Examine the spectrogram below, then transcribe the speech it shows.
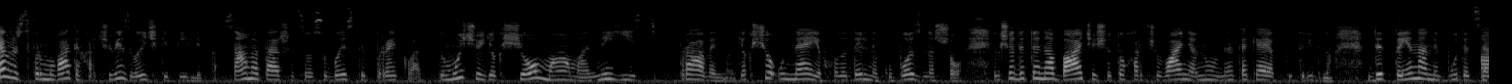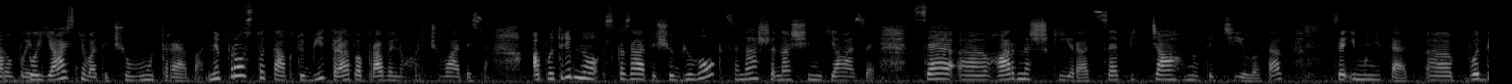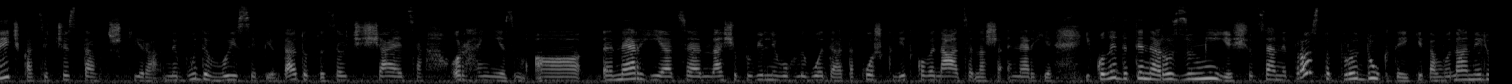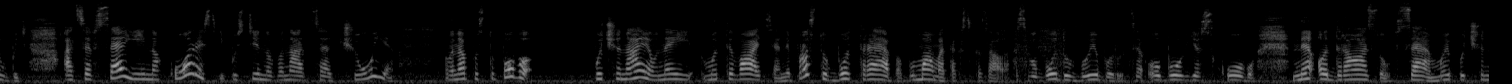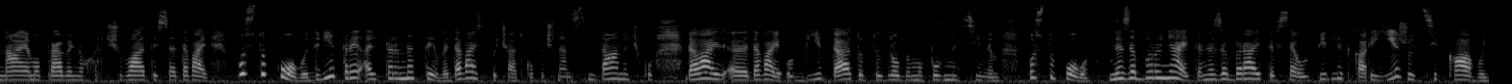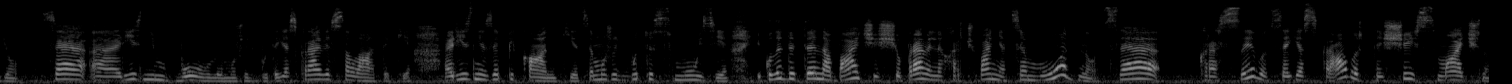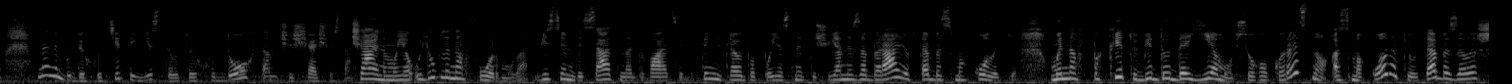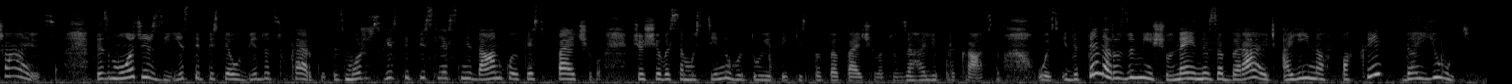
Як же сформувати харчові звички підлітка? Саме перше це особистий приклад, тому що якщо мама не їсть. Правильно, якщо у неї в холодильнику бозна що, якщо дитина бачить, що то харчування ну не таке, як потрібно, дитина не буде це А, робити. Пояснювати, чому треба. Не просто так тобі треба правильно харчуватися, а потрібно сказати, що білок це наше наші м'язи, це е, гарна шкіра, це підтягнуте тіло, так це імунітет. Е, водичка це чиста шкіра, не буде висипів, да? тобто це очищається організм. А енергія це наші повільні вуглеводи, а також клітковина це наша енергія. І коли дитина розуміє, що це не просто продукти, які там вона не любить, а це все їй на користь, і постійно вона це чує, вона поступово. Починає у неї мотивація не просто бо треба, бо мама так сказала. Свободу вибору це обов'язково. Не одразу все. Ми починаємо правильно харчуватися. Давай поступово дві-три альтернативи. Давай спочатку почнемо сніданочку, давай, е, давай обід, да, тобто зробимо повноцінним. Поступово не забороняйте, не забирайте все у підлітка. Їжу цікавою. Це е, різні боули можуть бути, яскраві салатики, різні запіканки, це можуть бути смузі. І коли дитина бачить, що правильне харчування це модно, це красиво, це яскраво, та ще й смачно. Вона не буде хотіти їсти отой ходох там чи ще щось там. Звичайно, моя улюблена формула 80 на 20. Дитині треба пояснити, що я не забираю в тебе смаколики. Ми навпаки тобі додаємо всього корисного, а смаколики у тебе залишаються. Ти зможеш з'їсти після обіду цукерку, ти зможеш з'їсти після сніданку якесь печиво. Якщо ще ви самостійно готуєте якісь ПП печиво, то взагалі прекрасно. Ось і дитина розуміє, що у неї не забирають, а їй навпаки дають.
